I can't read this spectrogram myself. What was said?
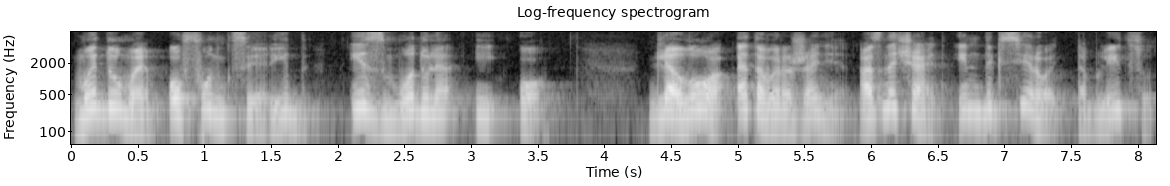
мы думаем о функции read из модуля io. Для Lua это выражение означает индексировать таблицу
